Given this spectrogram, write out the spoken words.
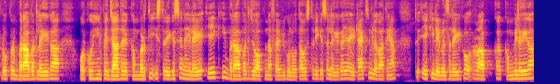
प्रॉपर बराबर लगेगा और कहीं पे ज़्यादा कम बढ़ती इस तरीके से नहीं लगेगा। एक ही बराबर जो अपना फेविकोल होता है, उस तरीके से लगेगा या इटैक्स भी लगाते हैं आप तो एक ही लेवल से लगेगा और आपका कम भी लगेगा।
